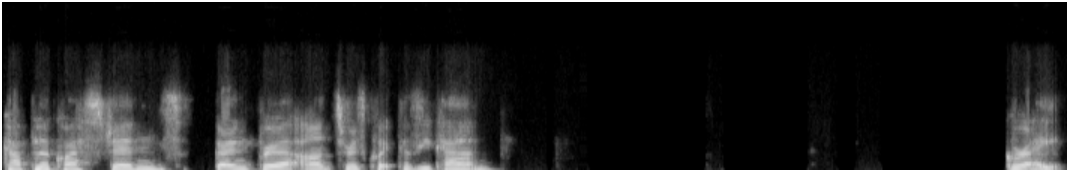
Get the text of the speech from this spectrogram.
couple of questions. Going through it. Answer as quick as you can. Great.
